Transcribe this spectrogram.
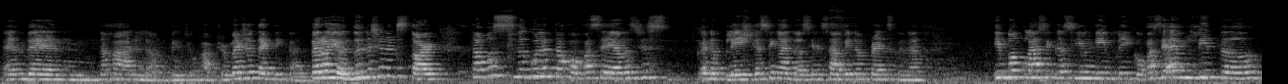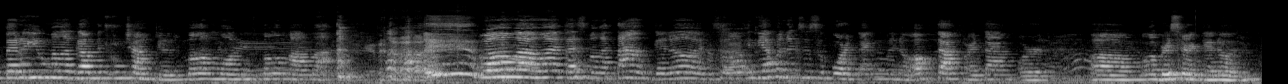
And then, naka-ano lang, video capture. Medyo technical. Pero yun, doon na siya nag-start. Tapos, nagulat ako kasi I was just gonna play. Kasi nga daw, sinasabi ng friends ko na, ibang klase kasi yung gameplay ko. Kasi I'm little, pero yung mga gamit kong champion, mga mon, mga mama. mga mama, tas mga tank, ganon. So, hindi ako nagsusupport. I'm ano, off tank or tank or um, mga berserk, ganon.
